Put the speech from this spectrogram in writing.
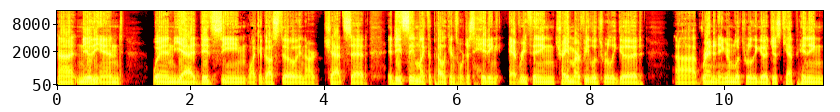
uh, near the end. When yeah, it did seem like Augusto in our chat said it did seem like the Pelicans were just hitting everything. Trey Murphy looked really good. Uh, Brandon Ingram looked really good. Just kept hitting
